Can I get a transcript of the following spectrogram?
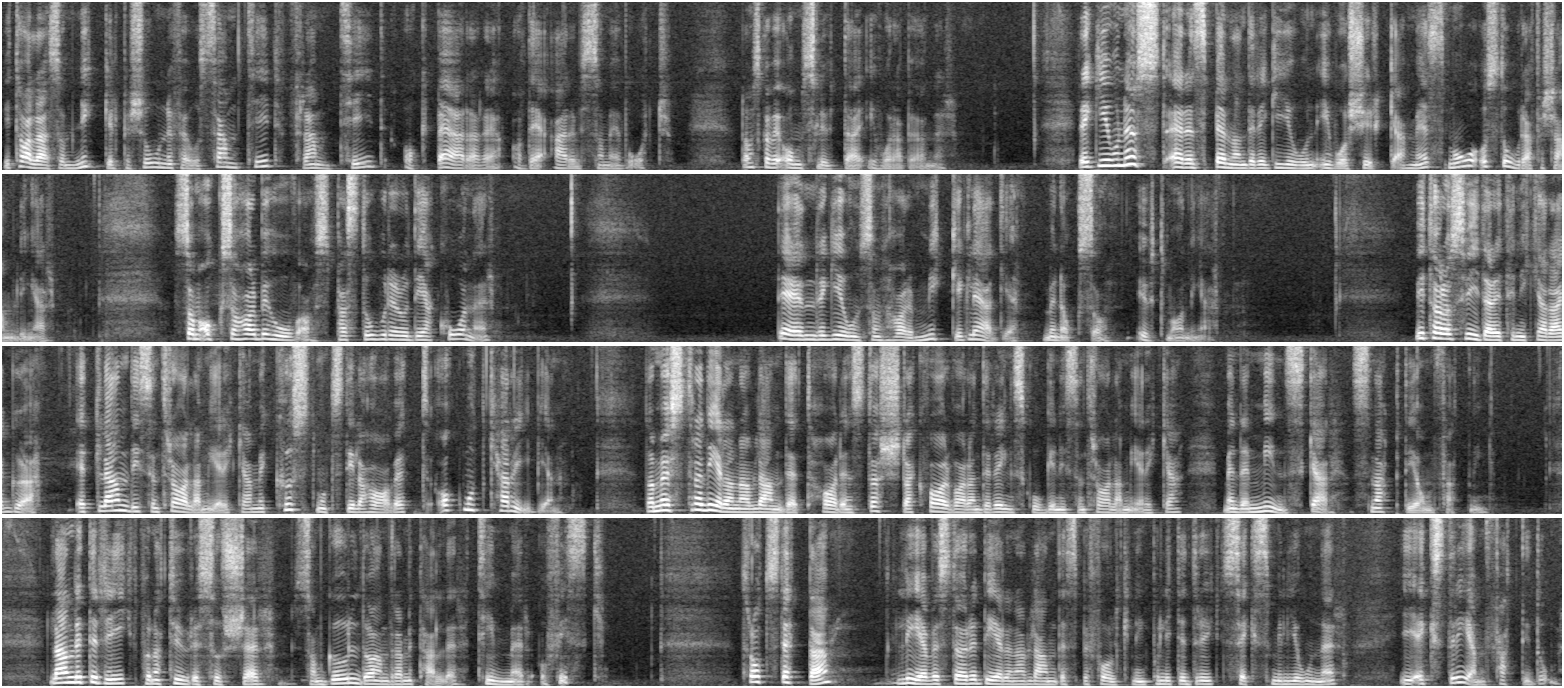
Vi talar alltså om nyckelpersoner för vår samtid, framtid och bärare av det arv som är vårt. De ska vi omsluta i våra böner. Region Öst är en spännande region i vår kyrka med små och stora församlingar som också har behov av pastorer och diakoner. Det är en region som har mycket glädje men också utmaningar. Vi tar oss vidare till Nicaragua, ett land i Centralamerika med kust mot Stilla havet och mot Karibien. De östra delarna av landet har den största kvarvarande regnskogen i Centralamerika, men den minskar snabbt i omfattning. Landet är rikt på naturresurser som guld och andra metaller, timmer och fisk. Trots detta lever större delen av landets befolkning på lite drygt 6 miljoner i extrem fattigdom.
